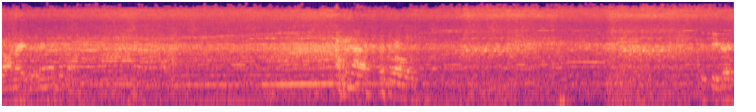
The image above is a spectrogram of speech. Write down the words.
We're going right to the end of the Oh no, it's rolled. Good see, Rick.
